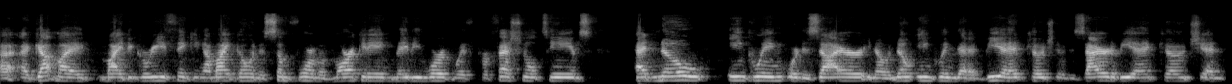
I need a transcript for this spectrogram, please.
I, got my my degree thinking I might go into some form of marketing, maybe work with professional teams. Had no inkling or desire, you know, no inkling that I'd be a head coach, no desire to be a head coach, and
